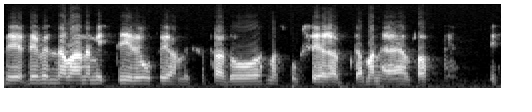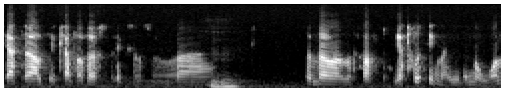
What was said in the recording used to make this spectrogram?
det, det är väl när man är mitt i det återigen. Liksom, för då är man så fokuserad där man är. Även fast mitt hjärta alltid klappar först. Liksom, så, eh, Mm. Då behöver man fast, jag tror till och med jag gjorde mål.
